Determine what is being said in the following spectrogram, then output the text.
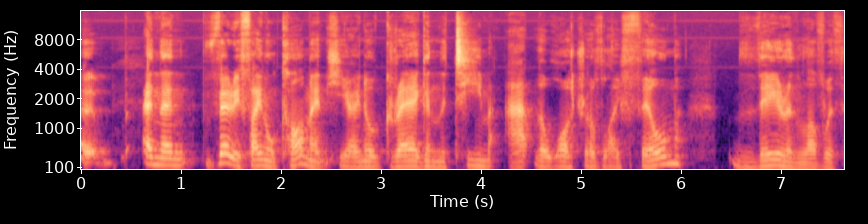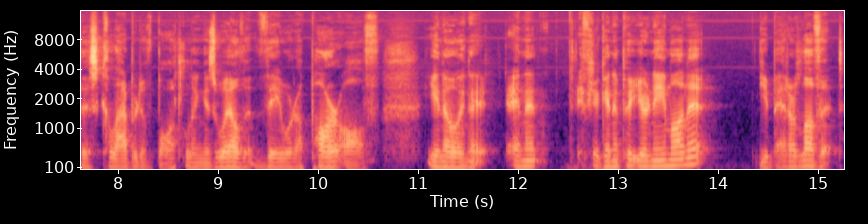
Uh, and then, very final comment here. I know Greg and the team at the Water of Life film, they're in love with this collaborative bottling as well that they were a part of. You know, and it, and it, if you're going to put your name on it, you better love it.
